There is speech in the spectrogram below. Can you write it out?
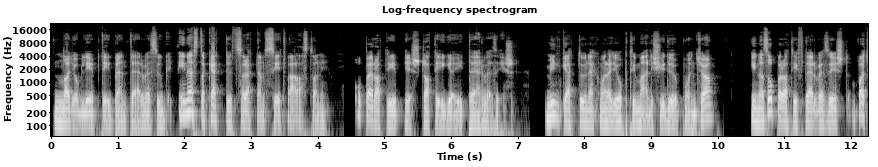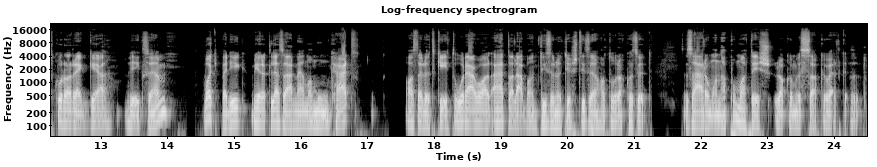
nagyobb léptékben tervezünk. Én ezt a kettőt szerettem szétválasztani. Operatív és stratégiai tervezés. Mindkettőnek van egy optimális időpontja. Én az operatív tervezést vagy kora reggel végzem, vagy pedig, mielőtt lezárnám a munkát, azelőtt két órával, általában 15 és 16 óra között zárom a napomat, és rakom össze a következőt.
